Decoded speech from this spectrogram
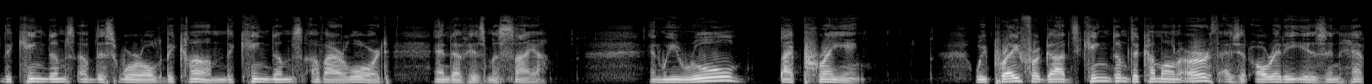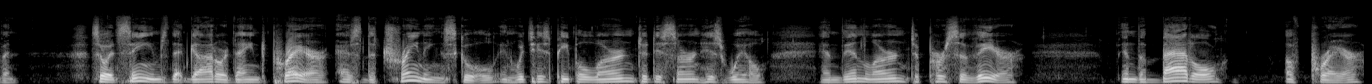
the kingdoms of this world become the kingdoms of our Lord and of his Messiah. And we rule by praying. We pray for God's kingdom to come on earth as it already is in heaven. So it seems that God ordained prayer as the training school in which his people learn to discern his will and then learn to persevere in the battle of prayer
